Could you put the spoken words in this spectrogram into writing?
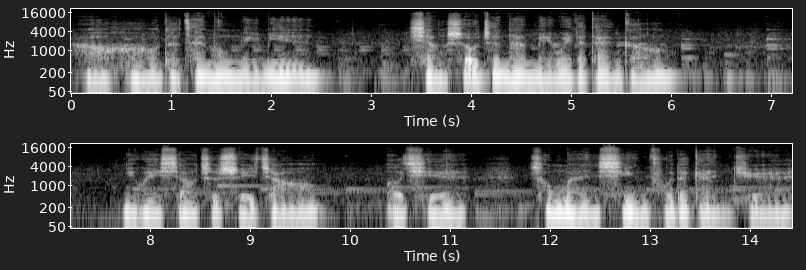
好好的在梦里面享受着那美味的蛋糕，你会笑着睡着，而且充满幸福的感觉。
